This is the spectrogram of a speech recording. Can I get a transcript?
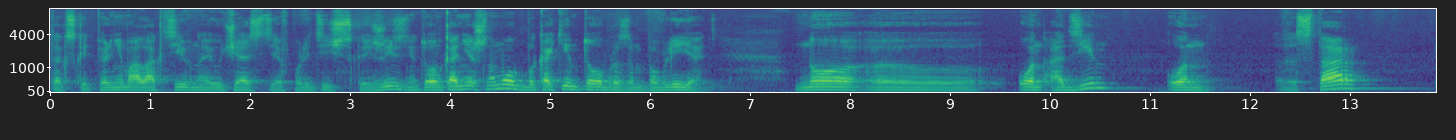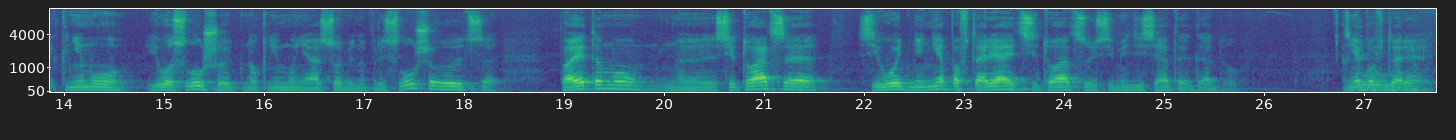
так сказать, принимал активное участие в политической жизни, то он, конечно, мог бы каким-то образом повлиять. Но э, он один, он э, стар, к нему его слушают, но к нему не особенно прислушиваются. Поэтому э, ситуация сегодня не повторяет ситуацию 70-х годов не повторяет.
